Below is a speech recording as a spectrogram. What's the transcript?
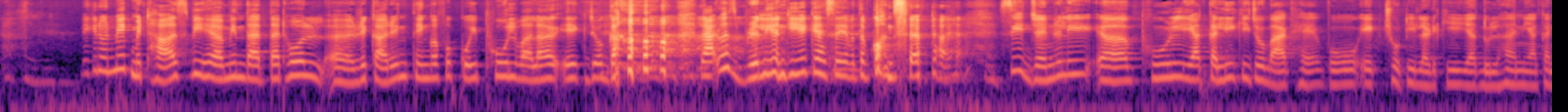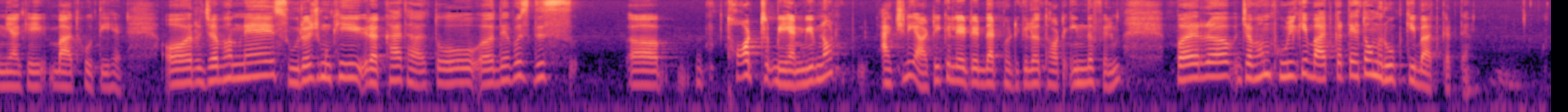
लेकिन उनमें एक मिठास भी है I mean that that whole recurring thing of कोई फूल वाला एक जो दैट वाज ब्रिलियंट ये कैसे मतलब कॉन्सेप्ट आया? सी जनरली फूल या कली की जो बात है वो एक छोटी लड़की या दुल्हन या कन्या की बात होती है। और जब हमने सूरजमुखी रखा था तो there was this thought behind we not actually articulated that particular thought in the film पर uh, जब हम फूल की बात करते हैं तो हम रूप की बात करते हैं।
